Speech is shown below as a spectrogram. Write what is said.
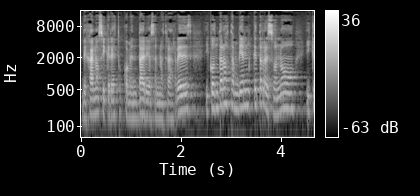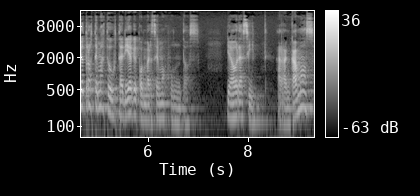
Déjanos si querés tus comentarios en nuestras redes y contanos también qué te resonó y qué otros temas te gustaría que conversemos juntos. Y ahora sí, ¿arrancamos?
